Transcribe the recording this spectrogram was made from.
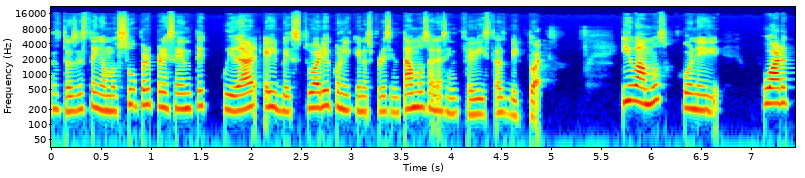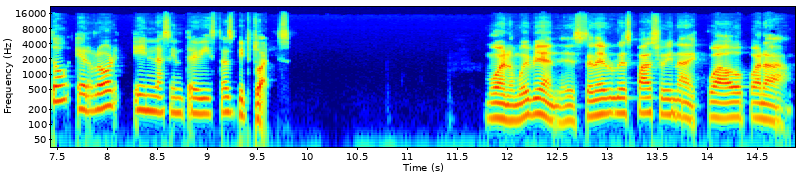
Entonces tengamos súper presente cuidar el vestuario con el que nos presentamos a las entrevistas virtuales. Y vamos con el cuarto error en las entrevistas virtuales. Bueno, muy bien. Es tener un espacio inadecuado para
